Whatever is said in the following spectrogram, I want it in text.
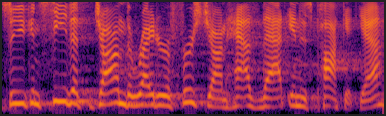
So you can see that John, the writer of First John, has that in his pocket, yeah?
